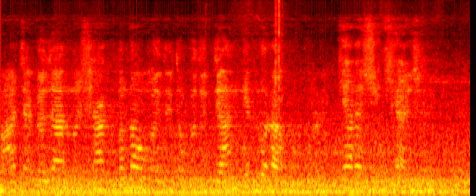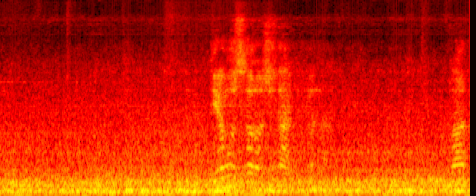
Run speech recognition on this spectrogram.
પાંચેક હજારનું શાક બનાવવું હોય તો બધું ધ્યાન કેટલું રાખવું પડે? ક્યારે શીખ્યા છે કેવું સરસ શાક બનાવે? વાત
